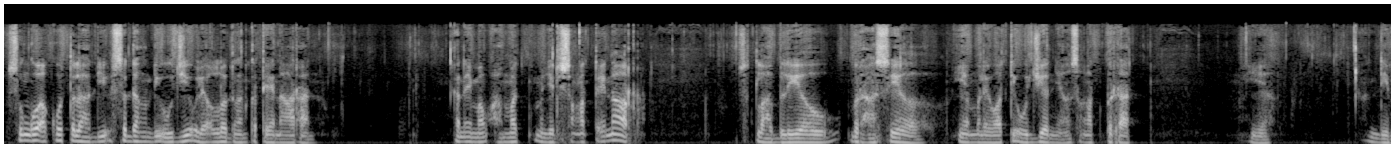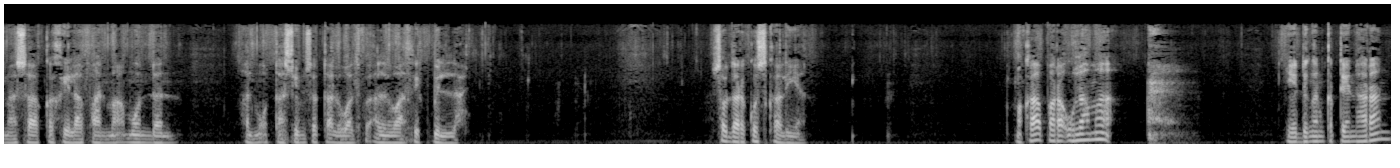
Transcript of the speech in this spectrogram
Sungguh aku telah di, sedang diuji oleh Allah dengan ketenaran. Karena Imam Ahmad menjadi sangat tenar setelah beliau berhasil ya melewati ujian yang sangat berat ya di masa kekhilafan Ma'mun dan Al-Mu'tasim serta Al-Wathiq Billah. Saudaraku sekalian, maka para ulama ya dengan ketenaran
